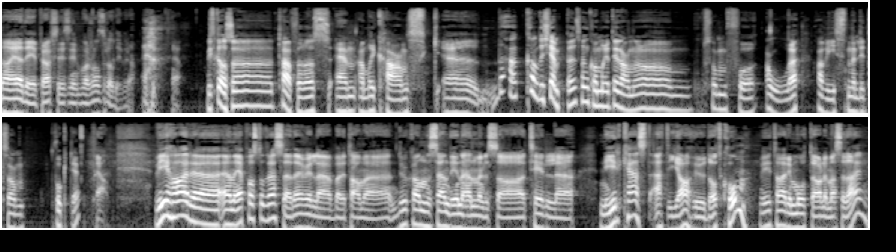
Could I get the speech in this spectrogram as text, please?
Da er det i praksis informasjonsrådgivere. Ja. Ja. Vi skal også ta for oss en amerikansk eh, Kall det kjempe, som kommer hit til landet og som får alle avisene litt sånn fuktige. Ja. Vi har eh, en e-postadresse, det vil jeg bare ta med. Du kan sende dine henvendelser til eh, nearcast at yahoo.com. Vi tar imot det aller meste der.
